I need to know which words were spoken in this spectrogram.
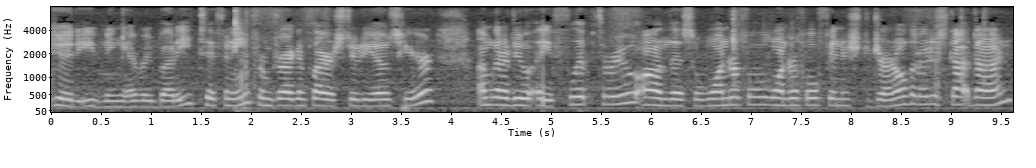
Good evening, everybody. Tiffany from Dragonflyer Studios here. I'm going to do a flip through on this wonderful, wonderful finished journal that I just got done.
